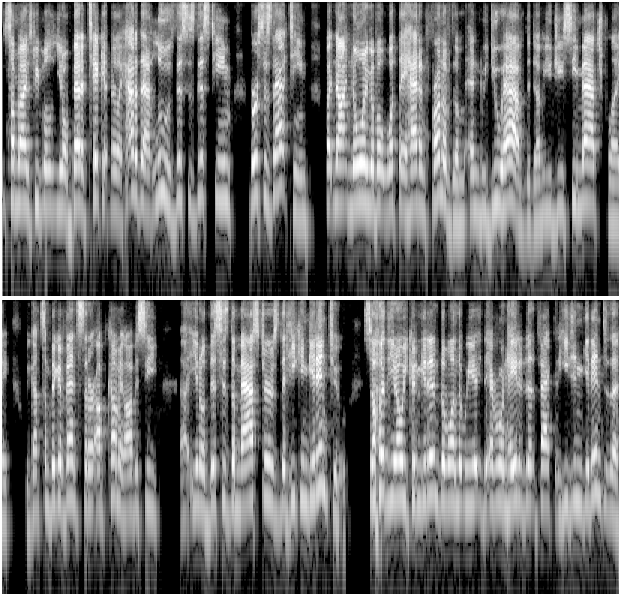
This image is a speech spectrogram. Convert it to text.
sometimes people, you know, bet a ticket. They're like, how did that lose? This is this team versus that team, but not knowing about what they had in front of them. And we do have the WGC match play. We got some big events that are upcoming. Obviously, uh, you know, this is the Masters that he can get into. So, you know, he couldn't get into the one that we everyone hated the fact that he didn't get into the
